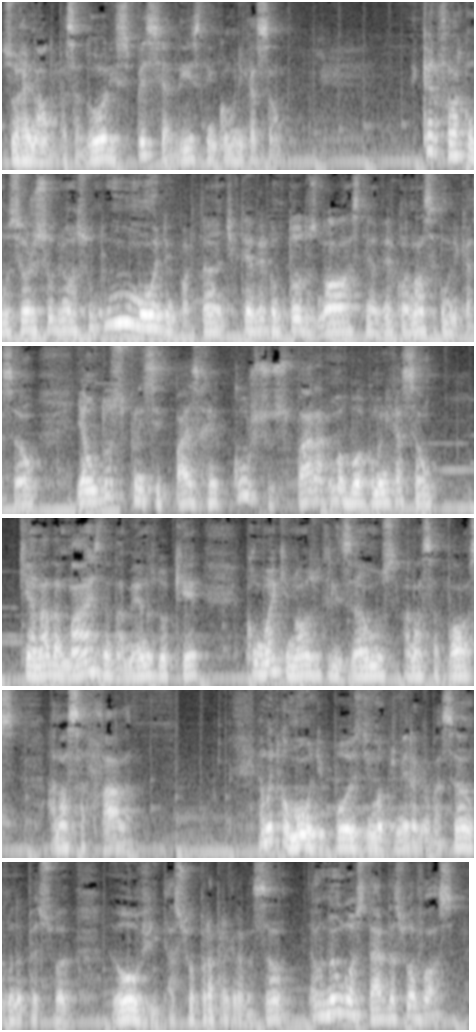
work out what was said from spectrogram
Sou Reinaldo Passador, especialista em comunicação. Quero falar com você hoje sobre um assunto muito importante que tem a ver com todos nós, tem a ver com a nossa comunicação e é um dos principais recursos para uma boa comunicação, que é nada mais, nada menos do que como é que nós utilizamos a nossa voz, a nossa fala. É muito comum, depois de uma primeira gravação, quando a pessoa ouve a sua própria gravação, ela não gostar da sua voz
